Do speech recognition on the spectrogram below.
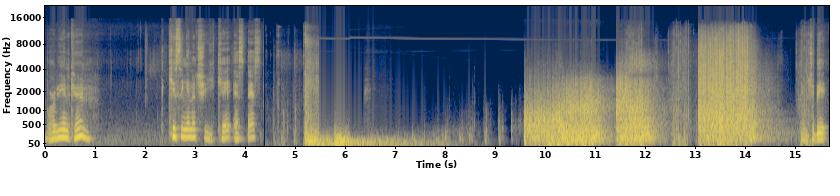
Barbie and Ken. Kissing in a tree. KSS. And Jabit.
